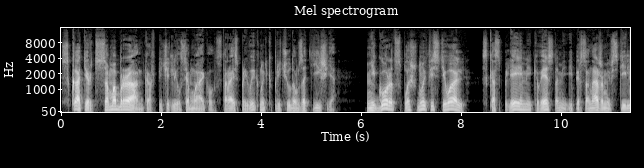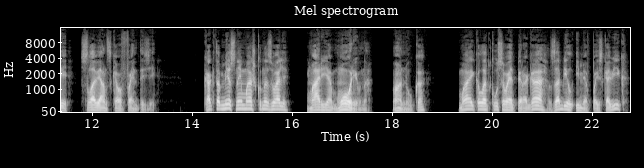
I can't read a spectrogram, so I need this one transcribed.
«Скатерть-самобранка!» — впечатлился Майкл, стараясь привыкнуть к причудам затишья. «Не город, сплошной фестиваль с косплеями, квестами и персонажами в стиле славянского фэнтези. Как там местные Машку назвали? Марья Моревна. А ну-ка. Майкл, откусывая от пирога, забил имя в поисковик,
